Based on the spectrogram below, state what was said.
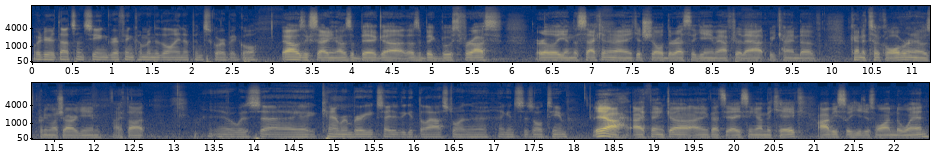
What are your thoughts on seeing Griffin come into the lineup and score a big goal? Yeah, that was exciting. That was a big uh, that was a big boost for us early in the second, and I think it showed the rest of the game after that. We kind of kind of took over, and it was pretty much our game. I thought. It was uh, Cameron Berg excited to get the last one uh, against his old team. Yeah, I think uh, I think that's the icing on the cake. Obviously, he just wanted to win.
